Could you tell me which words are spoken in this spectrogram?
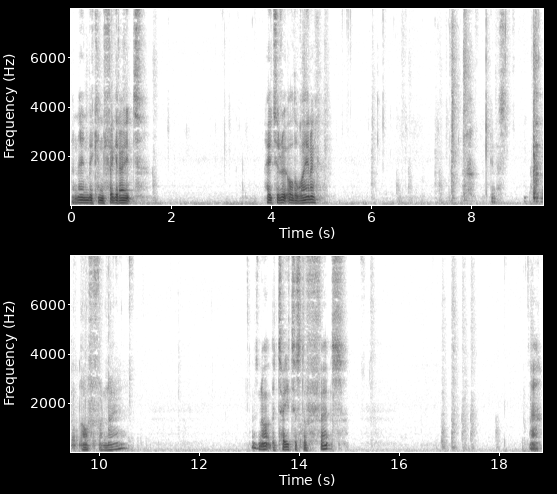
And then we can figure out how to route all the wiring. Get this off for now. It's not the tightest of fits. Ah,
